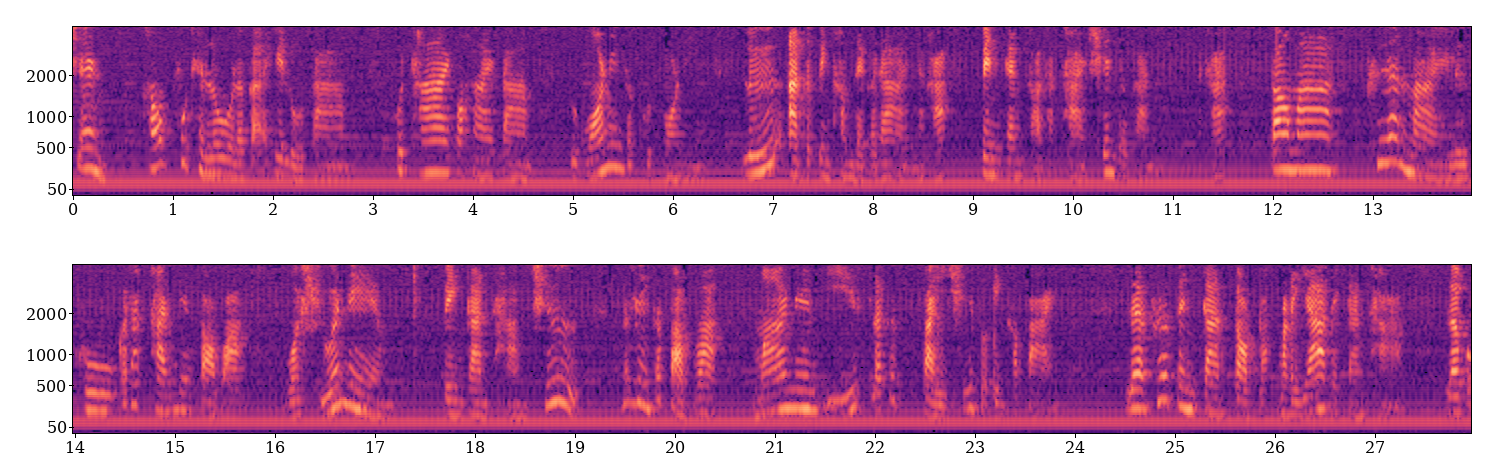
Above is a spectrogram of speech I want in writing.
เช่น เขาพูด hello แล้วก็ hello ตาม พูด hi ก็ hi ตาม good morning ก็ good morning หรืออาจจะเป็นคำใดก็ได้นะคะ เป็นการกล่าวทักทายเช่นเดียวกันนะคะ ต่อมา เพื่อนใหม่หรือครูก็ทักทายนักเรียนตอบว่า what's your name เป็นการถามชื่อ นักเรียนก็ตอบว่า my name is แล้วก็ใส่ชื่อตัวเองเข้าไป และเพื่อเป็นการตอบรับมารยาทในการถาม แล้วก็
